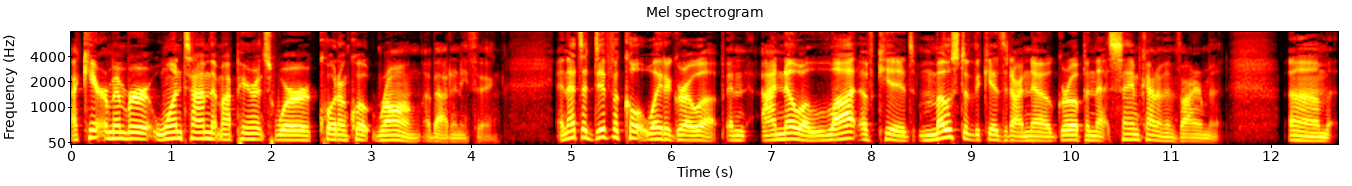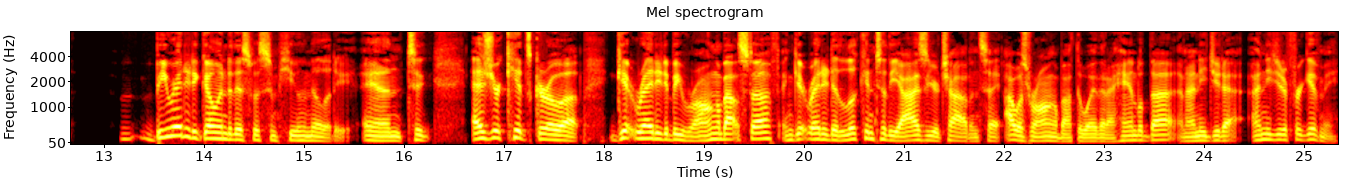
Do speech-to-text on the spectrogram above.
I can't remember one time that my parents were quote unquote wrong about anything. And that's a difficult way to grow up. And I know a lot of kids, most of the kids that I know, grow up in that same kind of environment. Um, be ready to go into this with some humility and to as your kids grow up get ready to be wrong about stuff and get ready to look into the eyes of your child and say i was wrong about the way that i handled that and i need you to i need you to forgive me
